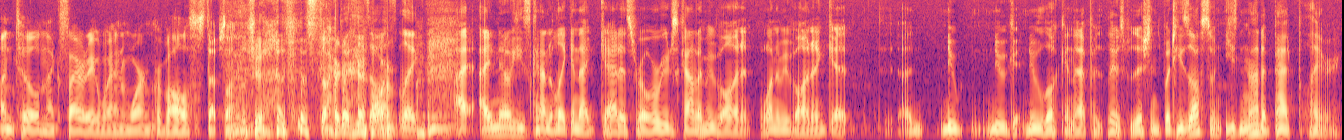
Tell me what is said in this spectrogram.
Until next Saturday when Warren Creavalle steps onto the field as a starter. But he's also like I, I know he's kind of like in that Gaddis role where we just kind of move on and want to move on and get a new new get new look in that those positions. But he's also he's not a bad player.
